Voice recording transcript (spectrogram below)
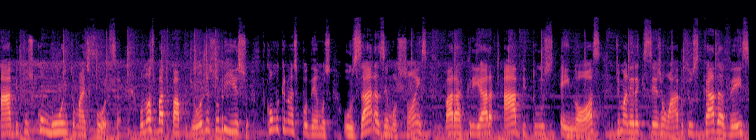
hábitos com muito mais força. O nosso bate-papo de hoje é sobre isso. Como que nós podemos usar as emoções para criar hábitos em nós, de maneira que sejam hábitos cada vez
